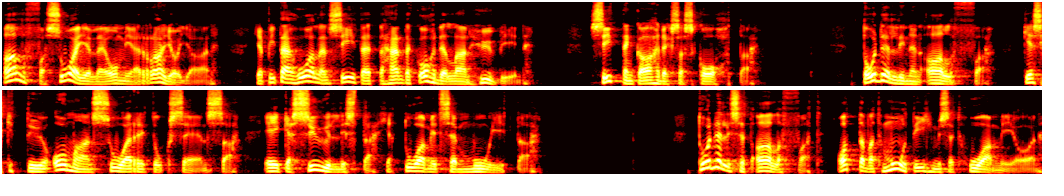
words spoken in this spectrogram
Alfa suojelee omia rajojaan ja pitää huolen siitä, että häntä kohdellaan hyvin. Sitten kahdeksas kohta. Todellinen alfa keskittyy omaan suoritukseensa, eikä syyllistä ja tuomitse muita. Todelliset alfat ottavat muut ihmiset huomioon,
